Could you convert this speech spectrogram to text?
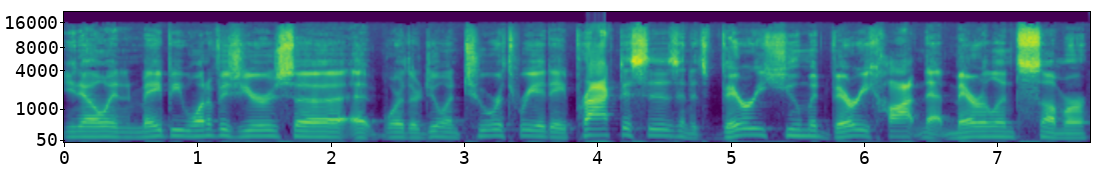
you know, in maybe one of his years uh, where they're doing two or three a day practices, and it's very humid, very hot in that Maryland summer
